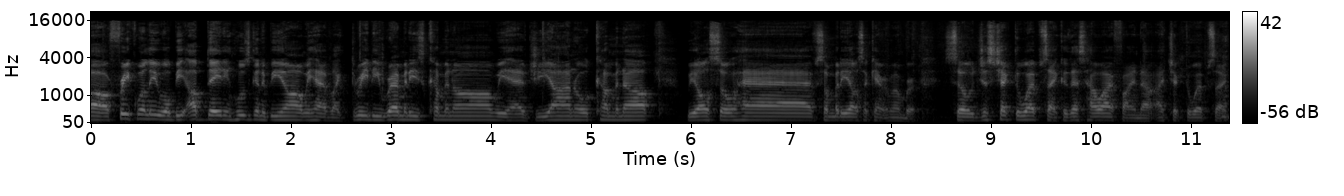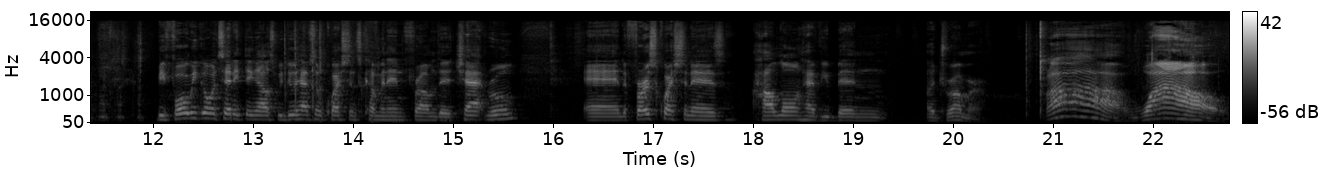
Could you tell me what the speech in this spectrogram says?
Uh, frequently, we'll be updating who's going to be on. We have like 3D Remedies coming on. We have Giano coming up. We also have somebody else I can't remember. So just check the website because that's how I find out. I check the website. Before we go into anything else, we do have some questions coming in from the chat room. And the first question is How long have you been a drummer? Ah, wow.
